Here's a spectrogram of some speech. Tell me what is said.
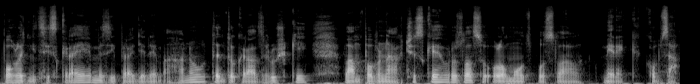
Pohlednici z kraje mezi Pradědem a Hanou, tentokrát z Hrušky, vám po vlnách Českého rozhlasu Olomouc poslal Mirek Kobza.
